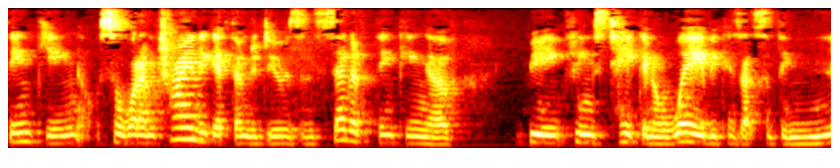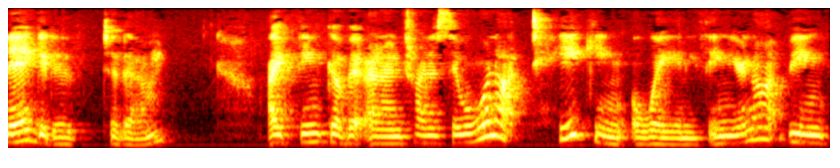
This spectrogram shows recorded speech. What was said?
thinking so what I'm trying to get them to do is instead of thinking of being things taken away because that's something negative to them, I think of it and I'm trying to say, well, we're not taking away anything. You're not being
